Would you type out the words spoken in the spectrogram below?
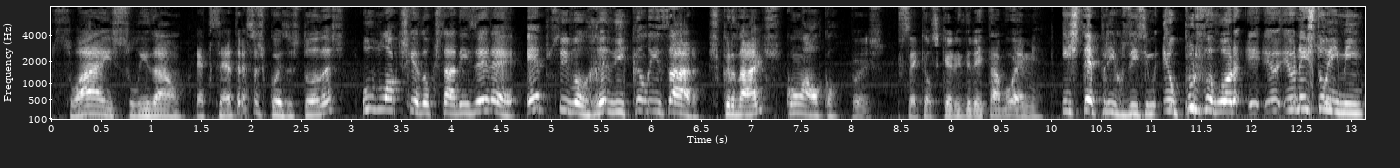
pessoais, solidão, etc., essas coisas todas, o Bloco de Esquerda o que está a dizer é é possível radicalizar esquerdalhos com álcool. Pois, por isso é que eles querem direito à boémia. Isto é perigosíssimo. Eu, por favor, eu, eu nem estou em mim.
